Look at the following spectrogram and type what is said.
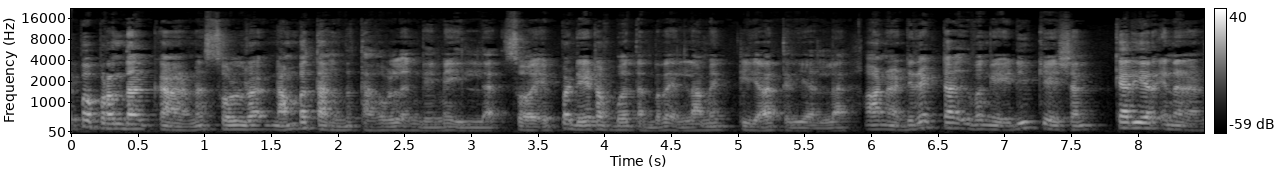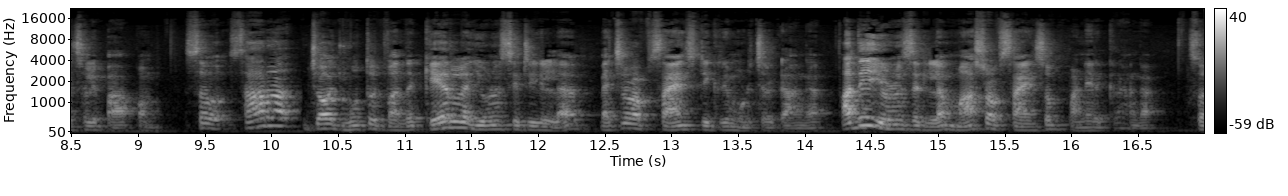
எப்ப பிறந்தாக்கான சொல்ற நம்ப தகுந்த தகவல் எங்கேயுமே இல்ல. சோ எப்ப டேட் ஆஃப் பர்த்ன்றது எல்லாமே கிளியரா தெரியல. ஆனா டிரெக்டா இவங்க எஜுகேஷன் கரியர் என்னன்னு சொல்லி பார்ப்போம். ஸோ சாரா ஜார்ஜ் முத்துட் வந்து கேரள யூனிவர்சிட்டியில பேச்சுலர் ஆஃப் சயின்ஸ் டிகிரி முடிச்சிருக்காங்க. அதே யூனிவர்சிட்டியில் மாஸ்டர் ஆஃப் சயின்ஸும் பண்ணியிருக்காங்க ஸோ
